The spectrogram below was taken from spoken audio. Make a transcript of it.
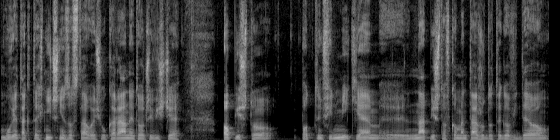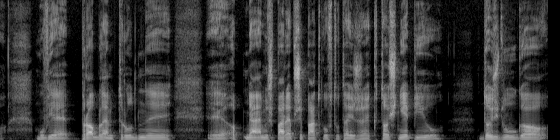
mówię tak technicznie, zostałeś ukarany, to oczywiście opisz to pod tym filmikiem, y, napisz to w komentarzu do tego wideo. Mówię, problem trudny, y, miałem już parę przypadków tutaj, że ktoś nie pił dość długo,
